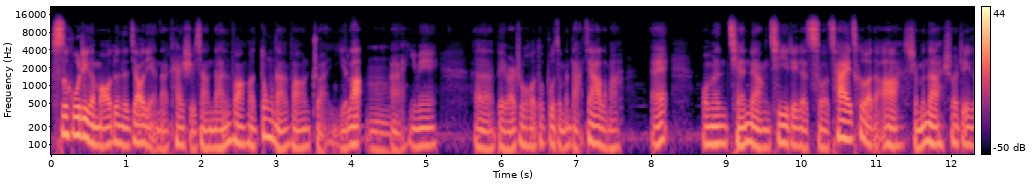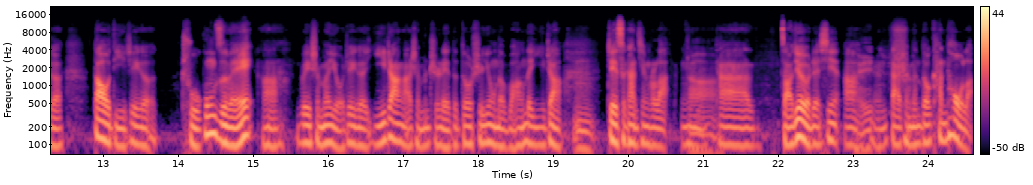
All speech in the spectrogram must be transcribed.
似乎这个矛盾的焦点呢，开始向南方和东南方转移了。嗯哎，因为呃北边诸侯都不怎么打架了嘛。哎，我们前两期这个所猜测的啊，什么呢？说这个到底这个楚公子围啊，为什么有这个仪仗啊什么之类的，都是用的王的仪仗。嗯这次看清楚了，嗯、啊他早就有这心啊，大臣们都看透了。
